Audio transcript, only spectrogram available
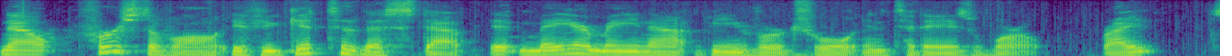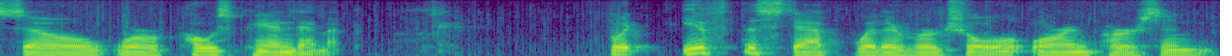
Now, first of all, if you get to this step, it may or may not be virtual in today's world, right? So, we're post pandemic. But if the step, whether virtual or in person,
